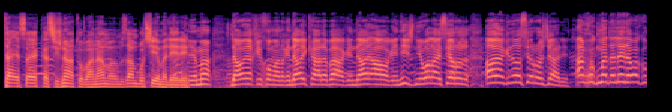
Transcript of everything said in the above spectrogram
تا ئێستا یەک کەسیش نەهاتووە بە هانامان من بزانم بۆچی ئێمە لێرەین. ئێمە داوای هەقی خۆمان دەکەین داوای کارەبا ئەکەین داوای ئاو ئەکەین هیچ نیە وەڵاهی سێ ڕۆژە ئاویان کردەوە سێ ڕۆژ جارێ ئەم حکومەتە لێرە وەکو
